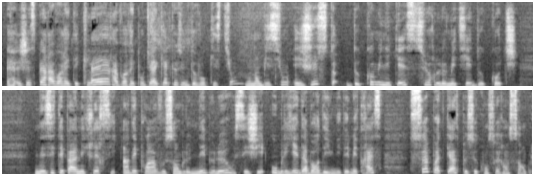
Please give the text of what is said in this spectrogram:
J'espère avoir été claire, avoir répondu à quelques-unes de vos questions. Mon ambition est juste de communiquer sur le métier de coach. N'hésitez pas à m'écrire si un des points vous semble nébuleux ou si j'ai oublié d'aborder une idée maîtresse. Ce podcast peut se construire ensemble.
